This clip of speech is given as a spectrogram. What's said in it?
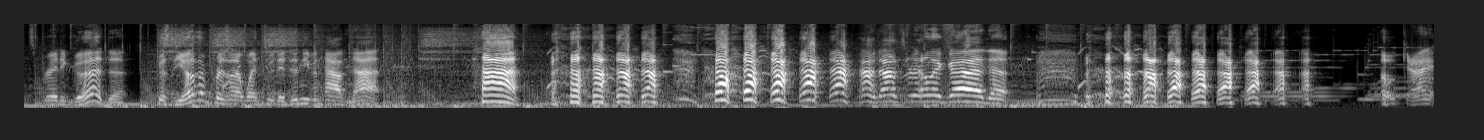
It's pretty good. Because the other prison I went to, they didn't even have that. Ha! That's really good. okay.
